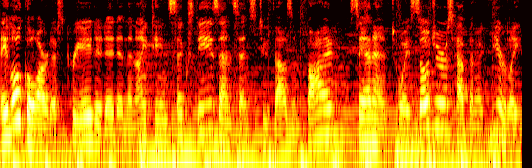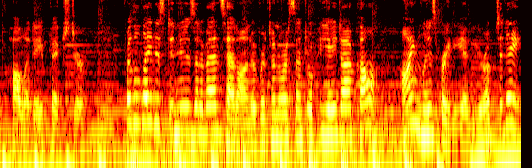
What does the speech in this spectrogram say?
A local artist created it in the 1960s, and since 2005, Santa and toy soldiers have been a yearly holiday fixture. For the latest in news and events, head on over to northcentralpa.com. I'm Liz Brady, and you're up to date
